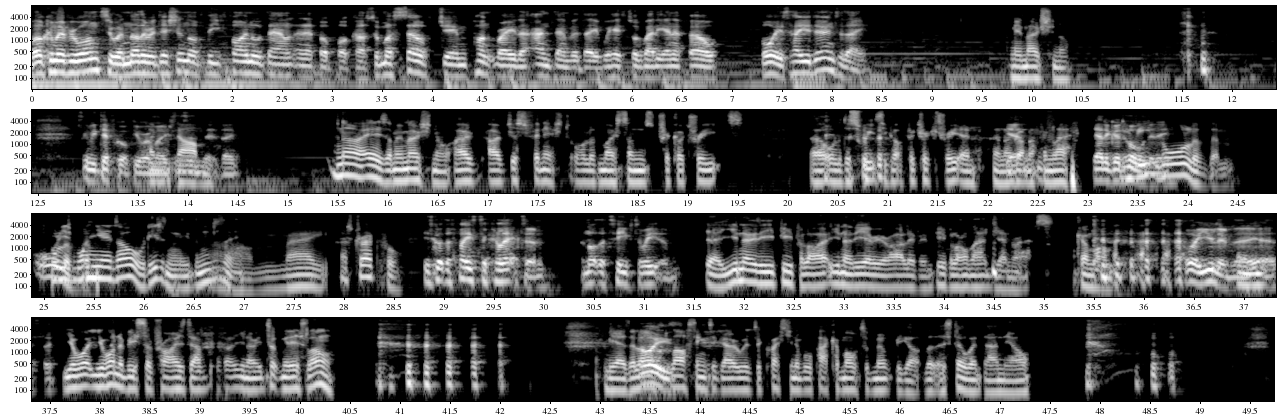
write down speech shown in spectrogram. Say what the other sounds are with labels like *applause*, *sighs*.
Welcome everyone to another edition of the Final Down NFL podcast with myself, Jim, Punk Raider, and Denver Dave. We're here to talk about the NFL. Boys, how are you doing today? I'm emotional. *laughs* it's gonna be difficult for your I'm emotions, numb. isn't it, Dave? No, it is. I'm emotional. I've I've just finished all of my son's trick or treats, uh, all of the sweets he *laughs* got for trick or treating, and I've got nothing left. You had a good You've haul, eaten did he? all of them. Well, All he's of one years old. He doesn't need them, does he? Oh, mate, that's dreadful. He's got the face to collect them and not the teeth to eat them. Yeah, you know the people are. You know the area I live in. People aren't that generous. Come on, *laughs* well, you live there, yeah. you want you want to be surprised. How, you know, it took me this long. *laughs* Yeah, the last, last thing to go was a questionable pack of malted milk we got, but they still went down the hole. *laughs*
